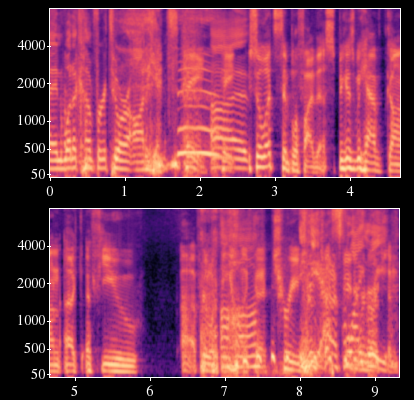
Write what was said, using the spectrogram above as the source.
and what a comfort to our audience. hey, Uh, hey, so let's simplify this because we have gone a, a few. Uh, if we're looking at like a tree, Uh-huh. Yeah, slightly.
